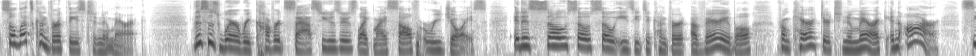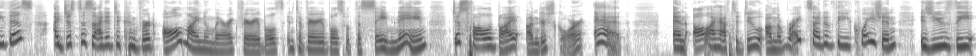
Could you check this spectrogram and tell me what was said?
So let's convert these to numeric. This is where recovered SAS users like myself rejoice. It is so, so, so easy to convert a variable from character to numeric in R. See this? I just decided to convert all my numeric variables into variables with the same name, just followed by underscore n. And all I have to do on the right side of the equation is use the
